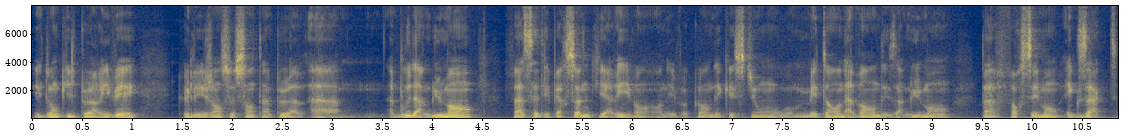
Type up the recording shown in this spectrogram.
Et donc, il peut arriver que les gens se sentent un peu à bout d'arguments face à des personnes qui arrivent en, évoquant des questions ou en mettant en avant des arguments pas forcément exacts.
